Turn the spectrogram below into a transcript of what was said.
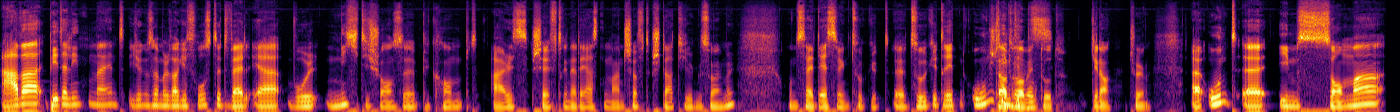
Aber Peter Linden meint, Jürgen Sammel war gefrustet, weil er wohl nicht die Chance bekommt als Cheftrainer der ersten Mannschaft statt Jürgen Säumel und sei deswegen äh, zurückgetreten. Und Statt Robin Dutt. Genau, Entschuldigung. Äh, und äh, im Sommer,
